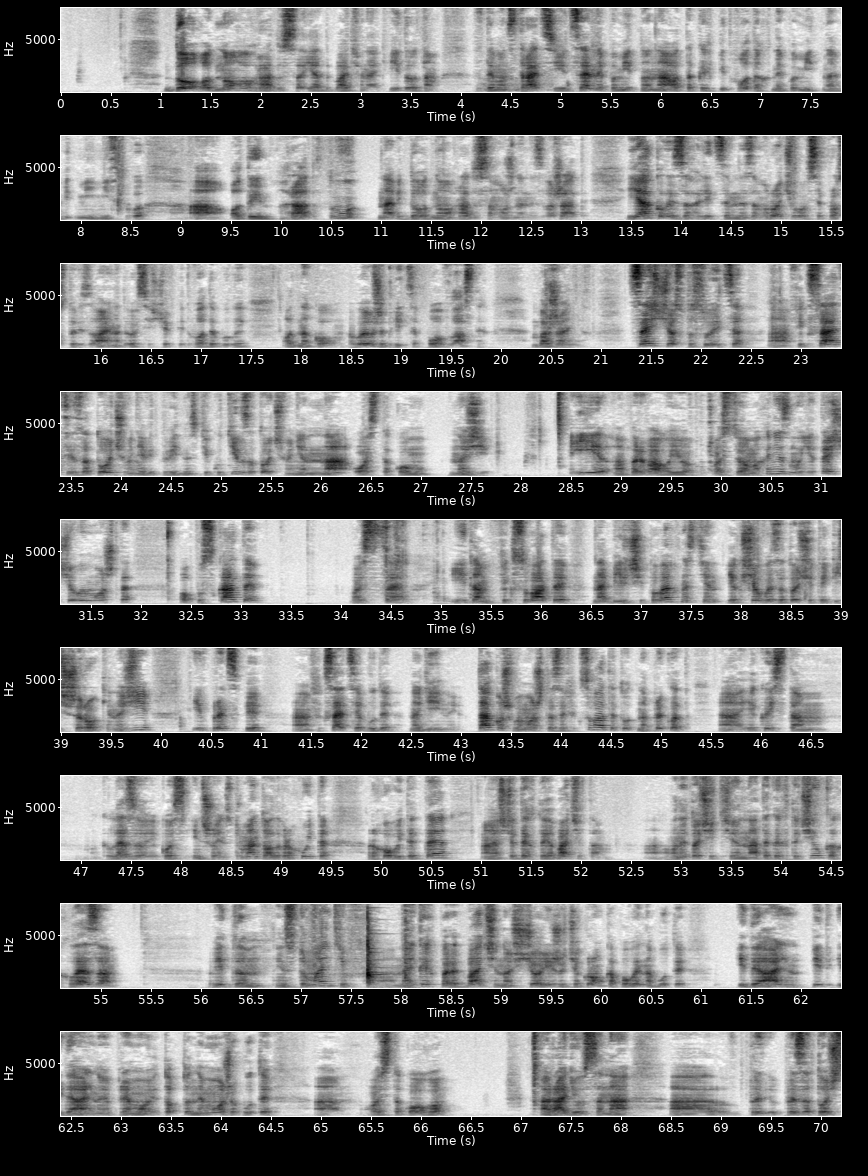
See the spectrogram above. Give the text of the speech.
До 1 градуса, я бачу навіть відео там з демонстрацією, це непомітно на таких підводах непомітна відмінність в а, 1 градус. Тому навіть до 1 градуса можна не зважати. Я колись взагалі цим не заморочувався, просто візуально дивився, щоб підводи були однаковими. Ви вже дивіться по власних бажаннях. Це що стосується а, фіксації, заточування, відповідності кутів заточування на ось такому ножі. І е, перевагою ось цього механізму є те, що ви можете опускати ось це і там фіксувати на більшій поверхності, якщо ви заточуєте якісь широкі ножі, і, в принципі, е, фіксація буде надійною. Також ви можете зафіксувати тут, наприклад, е, якийсь там лезо якогось іншого інструменту, але врахуйте, враховуйте те, що дехто я бачив там, вони точать на таких точілках леза від ем, інструментів, е, на яких передбачено, що ріжуча кромка повинна бути ідеаль... під ідеальною прямою. Тобто не може бути е, ось такого радіуса на а, при, при заточ,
